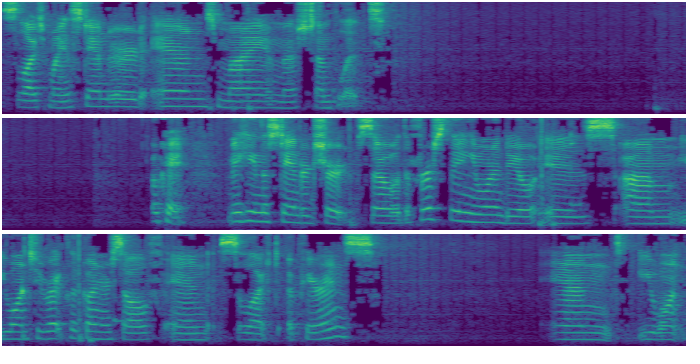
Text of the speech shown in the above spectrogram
select my standard and my mesh template. Okay, making the standard shirt. So the first thing you want to do is um, you want to right click on yourself and select appearance and you want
